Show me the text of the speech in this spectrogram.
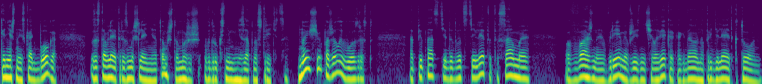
Конечно, искать Бога заставляет размышления о том, что можешь вдруг с ним внезапно встретиться. Но еще, пожалуй, возраст. От 15 до 20 лет это самое важное время в жизни человека, когда он определяет, кто он,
